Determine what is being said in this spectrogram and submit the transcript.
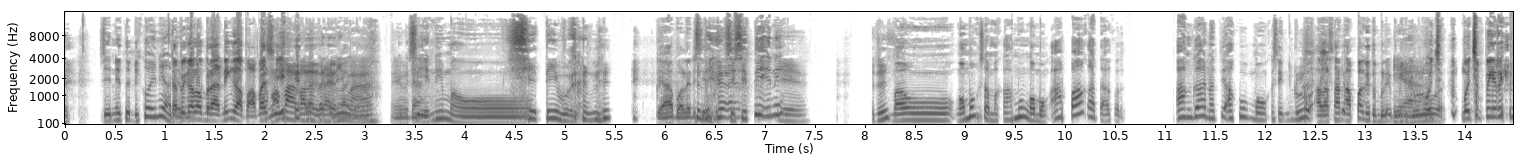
si ini tuh Diko ini ada. Tapi kalau berani nggak apa-apa sih. Kalau berani Iya, mah? Ya si ini mau Siti bukan. ya boleh di sini. Si Siti ini Iya. Terus mau ngomong sama kamu ngomong apa kata aku ah enggak nanti aku mau ke sini dulu alasan apa gitu beli beli Iya. dulu Mau, ce- mau cepirit.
